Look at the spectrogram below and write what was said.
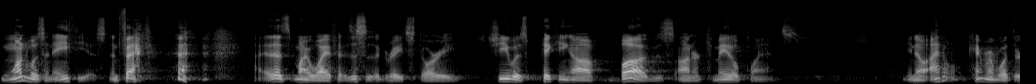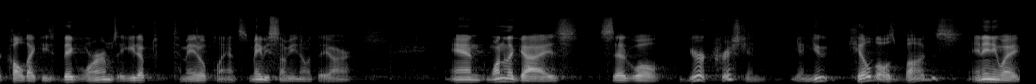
one was an atheist. In fact, that's my wife. This is a great story. She was picking off bugs on her tomato plants. You know, I don't can't remember what they're called, like these big worms that eat up tomato plants. Maybe some of you know what they are. And one of the guys said, Well, you're a Christian, and you kill those bugs? And anyway,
